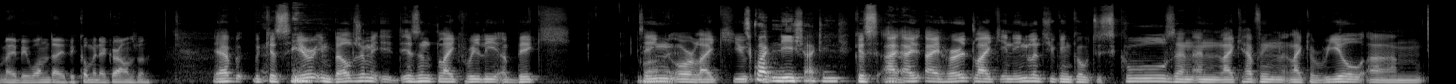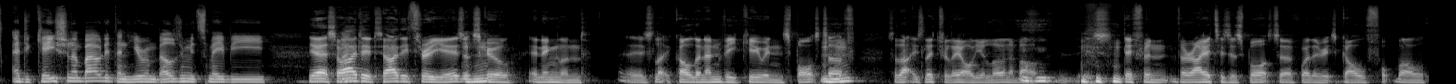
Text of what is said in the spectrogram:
maybe one day becoming a groundsman. Yeah, but because here in Belgium it isn't like really a big thing Right. or like you. it's quite niche, I think. Because I, I, I heard like in England you can go to schools and, and like having like a real um, education about it, and here in Belgium it's maybe Yeah, so I Like- did. I did three years at Mhm. school in England. It's like called an NVQ in sports Mhm. turf. So that is literally all you learn about. is different varieties of sports turf, whether it's golf, football,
